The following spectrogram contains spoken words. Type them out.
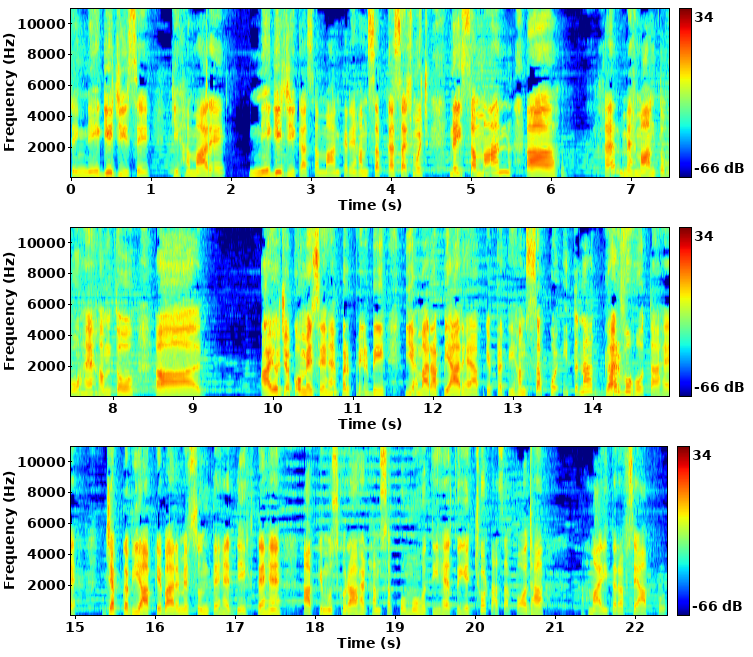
सिंह नेगी जी से कि हमारे नेगी जी का सम्मान करें। हम सबका सचमुच नहीं सम्मान खैर मेहमान तो वो हैं हम तो आ, आयोजकों में से हैं पर फिर भी ये हमारा प्यार है आपके प्रति। हम सबको इतना गर्व होता है जब कभी आपके बारे में सुनते हैं देखते हैं आपकी मुस्कुराहट हम सबको मोहती है। तो ये छोटा सा पौधा हमारी तरफ़ से आपको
